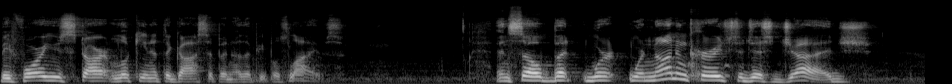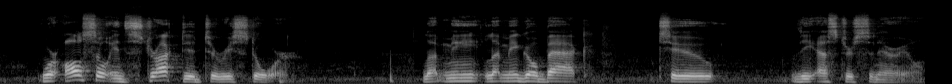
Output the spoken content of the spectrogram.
before you start looking at the gossip in other people's lives. And so, but we're, we're not encouraged to just judge, we're also instructed to restore. Let me, let me go back to the Esther scenario.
